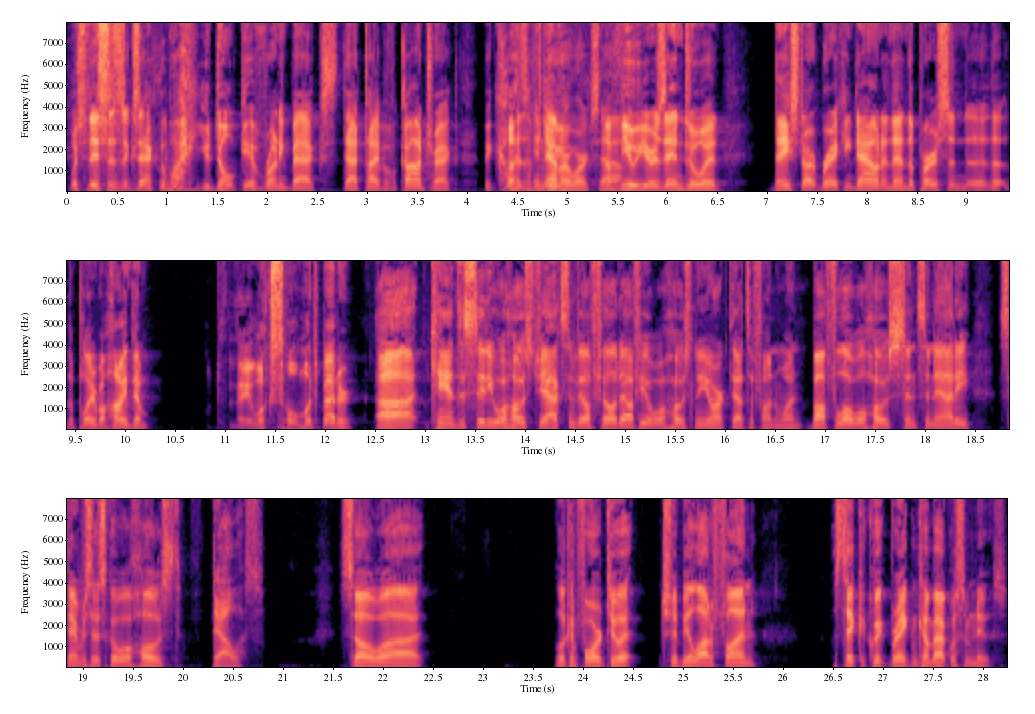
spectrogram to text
Which this is exactly why you don't give running backs that type of a contract because a It few, never works out. A few years into it, they start breaking down, and then the person, uh, the the player behind them, they look so much better. Uh, Kansas City will host Jacksonville. Philadelphia will host New York. That's a fun one. Buffalo will host Cincinnati. San Francisco will host Dallas. So, uh, looking forward to it. Should be a lot of fun. Let's take a quick break and come back with some news.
